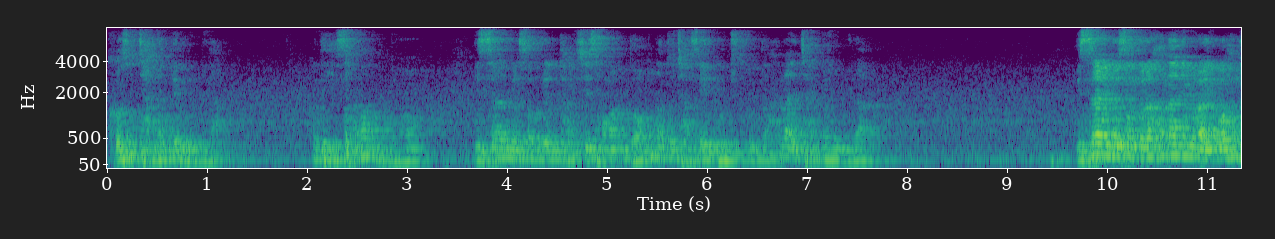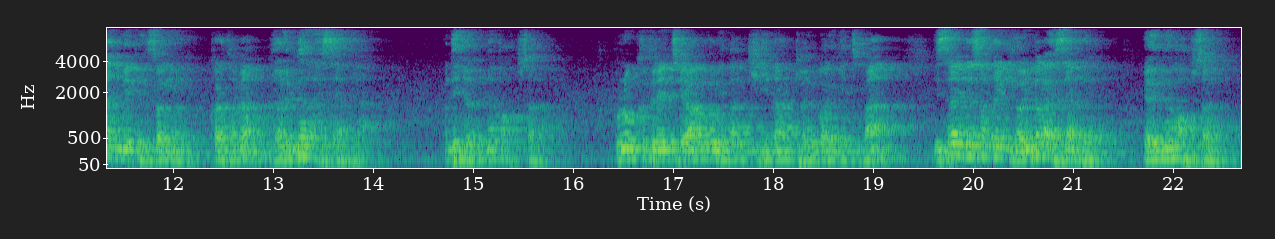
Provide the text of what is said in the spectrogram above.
그것은 자녀 때문입니다. 근데 이 상황은요, 이스라엘 백성들 당시 상황을 너무나도 자세히 보여주고 있는 하나의 장면입니다. 이스라엘 백성들은 하나님을 알고 하나님의 백성이에요. 그렇다면 열매가 있어야 돼요. 근데 열매가 없어요. 물론 그들의 죄악으로 인한 기인한 결과이겠지만 이스라엘 백성들에게 열매가 있어야 돼요. 열매가 없어요.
